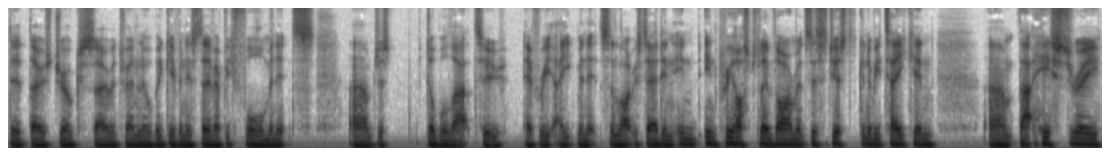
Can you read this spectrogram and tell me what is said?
the, those drugs. So adrenaline will be given instead of every four minutes, um, just double that to every eight minutes. And like we said, in, in, in pre-hospital environments, this is just going to be taking um, that history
